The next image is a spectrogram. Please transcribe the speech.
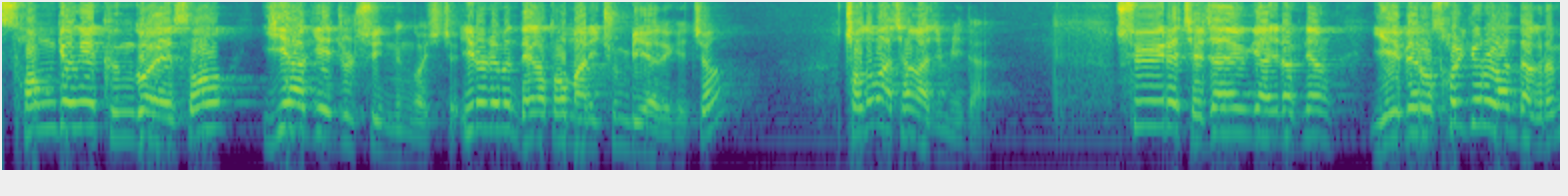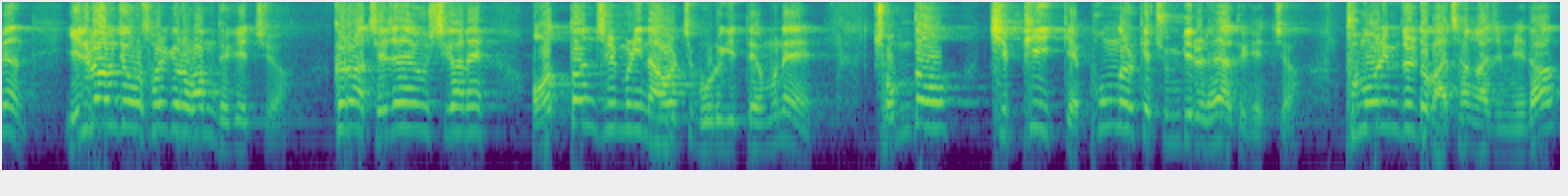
성경의 근거에서 이야기해 줄 수 있는 것이죠. 이러려면 내가 더 많이 준비해야 되겠죠? 저도 마찬가지입니다. 수요일에 제자형이 아니라 그냥 예배로 설교를 한다 그러면 일방적으로 설교를 하면 되겠죠. 그러나 제자형 시간에 어떤 질문이 나올지 모르기 때문에 좀 더 깊이 있게 폭넓게 준비를 해야 되겠죠. 부모님들도 마찬가지입니다.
